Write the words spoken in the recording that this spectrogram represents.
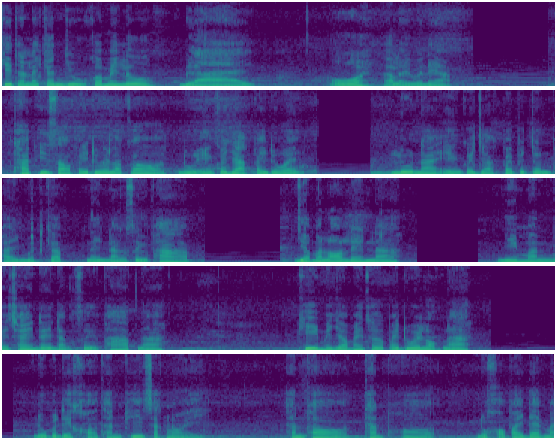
คิดอะไรกันอยู่ก็ไม่รู้บลาย โอ้ยอะไรวะเนี่ย ถ้าพี่สาวไปด้วยแล้วก็หนูเองก็อยากไปด้วย ลูน่าเองก็อยากไปประจนภัยเหมือนกับในหนังสือภาพ อย่ามาล้อเล่นนะ นี่มันไม่ใช่ในหนังสือภาพนะ พี่ไม่ยอมให้เธอไปด้วยหรอกนะ หนูไม่ได้ขอท่านพี่สักหน่อย ท่านพ่อ ท่านพ่อ หนูขอไปได้ไหม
